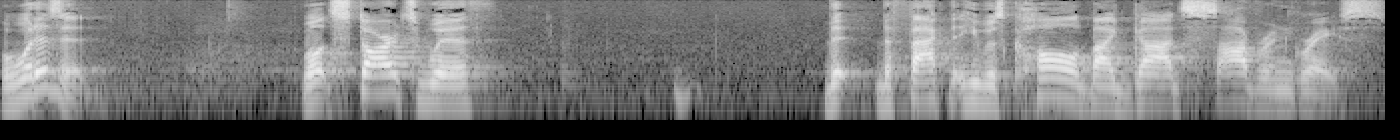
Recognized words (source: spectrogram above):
Well, what is it? Well, it starts with the, the fact that he was called by God's sovereign grace.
